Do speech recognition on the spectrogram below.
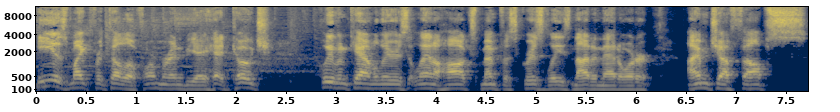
He is Mike Fratello, former NBA head coach, Cleveland Cavaliers, Atlanta Hawks, Memphis Grizzlies, not in that order. I'm Jeff Phelps,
